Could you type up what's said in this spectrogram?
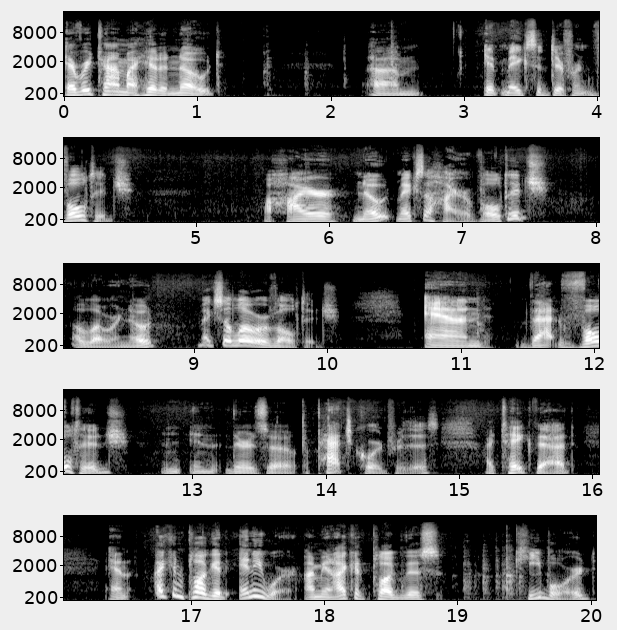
every time I hit a note, um, it makes a different voltage. A higher note makes a higher voltage, a lower note makes a lower voltage. And that voltage, and, and there's a, a patch cord for this, I take that and I can plug it anywhere. I mean, I could plug this keyboard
